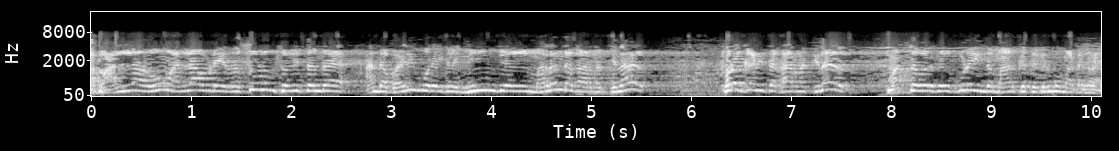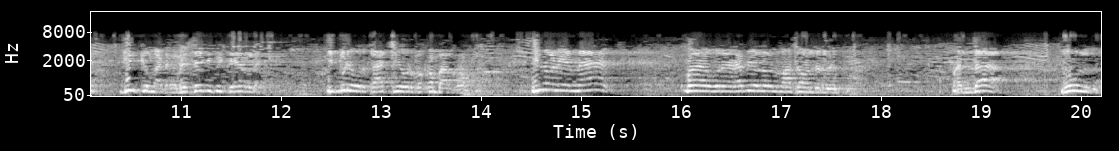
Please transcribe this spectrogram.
அப்ப அல்லாவும் அல்லாவுடைய ரசூலும் சொல்லி தந்த அந்த வழிமுறைகளை நீங்கள் மறந்த காரணத்தினால் புறக்கணித்த காரணத்தினால் மற்றவர்கள் கூட இந்த மார்க்கத்தை விரும்ப மாட்டேங்கிறாங்க. ஈர்க்க மாட்டேங்க மெசேஜ் போய் சேரல இப்படி ஒரு காட்சியை ஒரு பக்கம் பார்க்கிறோம். இன்னொன்னு என்ன? ஒரு ரபியுல் மாசம் வந்துடுது வந்தா மௌலுது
